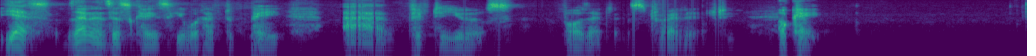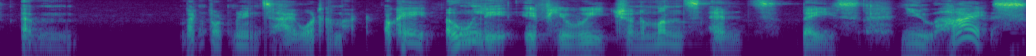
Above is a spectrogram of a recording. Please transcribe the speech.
yes, then in this case you would have to pay uh, 50 euros for that strategy. Okay. Um, but what means high watermark? Okay, only if you reach on a month's end base new highs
